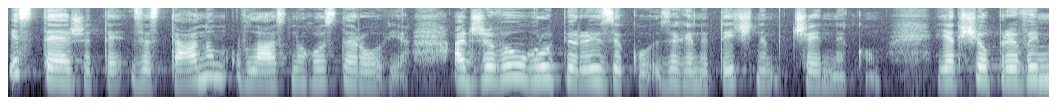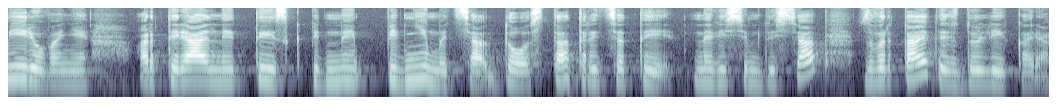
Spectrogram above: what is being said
і стежити за станом власного здоров'я, адже ви у групі ризику за генетичним чинником. Якщо при вимірюванні артеріальний тиск підніметься до 130 на 80, звертайтесь до лікаря,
